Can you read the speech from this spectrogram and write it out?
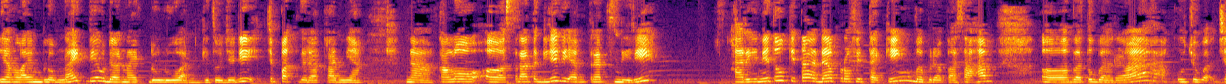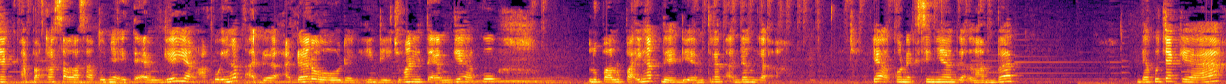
yang lain belum naik dia udah naik duluan gitu. Jadi cepat gerakannya. Nah, kalau uh, strateginya di Mtrade sendiri hari ini tuh kita ada profit taking beberapa saham uh, batu bara. Aku coba cek apakah salah satunya ITMG yang aku ingat ada Adaro dan Indi. Cuman ITMG aku lupa-lupa ingat deh di Mtrade ada nggak. Ya koneksinya agak lambat. Jadi aku cek ya.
